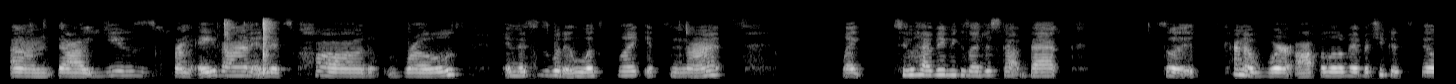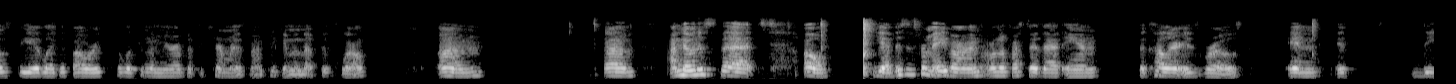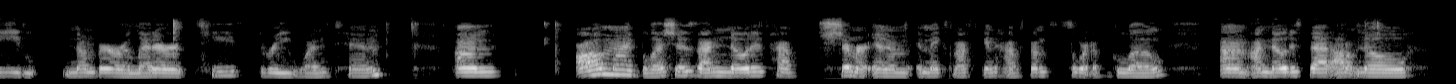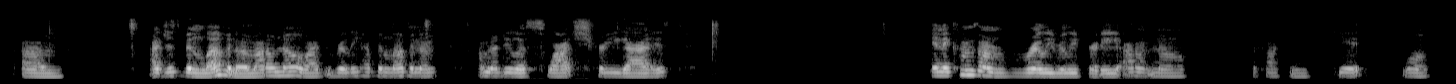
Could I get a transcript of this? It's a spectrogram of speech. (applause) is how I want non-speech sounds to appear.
Um, that I use from Avon and it's called Rose. And this is what it looks like. It's not like too heavy because I just got back. So it kind of wear off a little bit, but you could still see it like if I were to look in the mirror, but the camera is not picking it up as well. Um, um, I noticed that, oh, yeah, this is from Avon. I don't know if I said that, and the color is rose, and it's the number or letter T3110. Um, all my blushes I notice have shimmer in them. It makes my skin have some sort of glow. Um, I noticed that. I don't know. Um, I just been loving them. I don't know. I really have been loving them. I'm going to do a swatch for you guys. And it comes on really, really pretty. I don't know if I can get, well,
